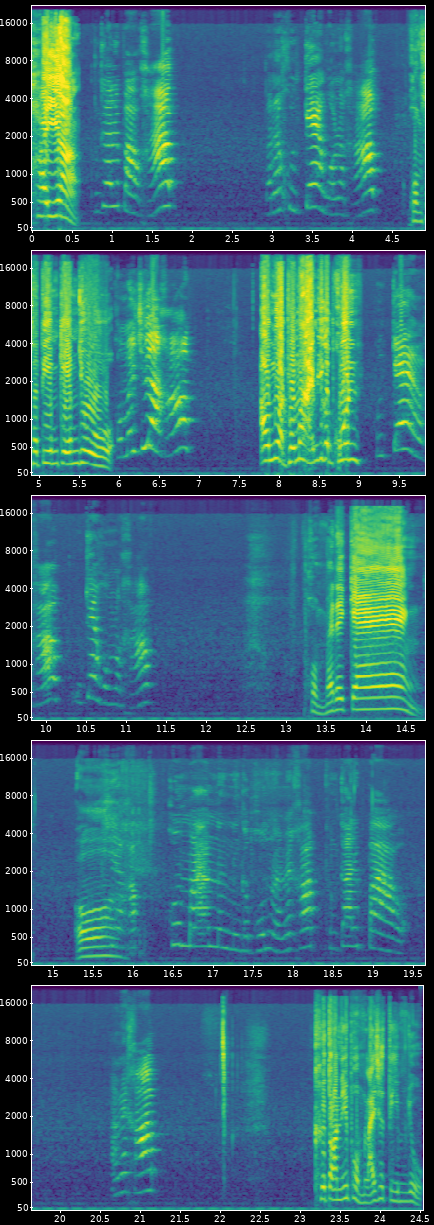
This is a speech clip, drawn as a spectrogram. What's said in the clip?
ใครอะ คุณกล้าหรือเปล่าครับ ตอนนั้นคุณแกล้งผมนะครับ ผมสตรีมเกมอยู่ ผมไม่เชื่อครับ เอาหนวดผมหายไปอยู่กับคุณ คุณแกล้งเหรอครับ คุณแกล้งผมเหรอครับ ผมไม่ได้แกล้ง โอ้เชื่อครับ คุณมาหนึ่งหนึ่งกับผมหน่อยไหมครับ คุณกล้าหรือเปล่าเอาไหมครับ คือตอนนี้ผมไลฟ์สตรีมอยู่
